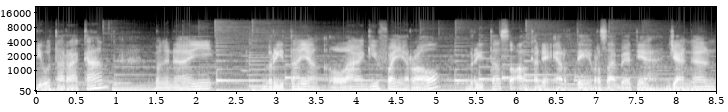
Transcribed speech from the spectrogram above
diutarakan mengenai berita yang lagi viral, berita soal KDRT persahabat ya, jangan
